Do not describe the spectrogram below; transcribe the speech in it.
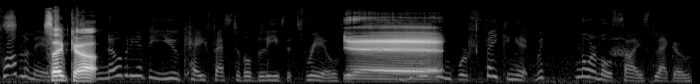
Problem is, Same car. nobody at the UK festival believes it's real. Yeah. Think we're faking it with normal-sized Lego.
